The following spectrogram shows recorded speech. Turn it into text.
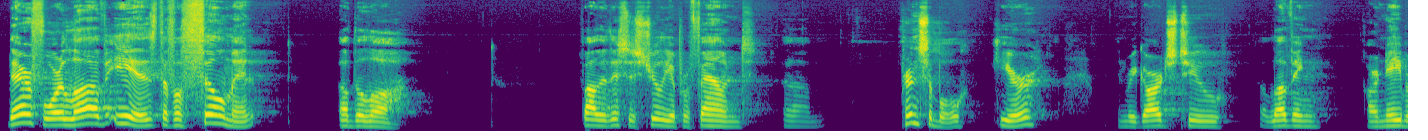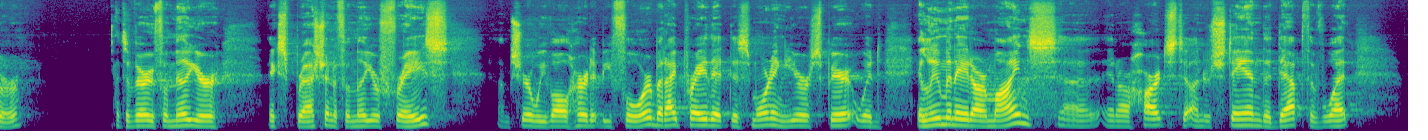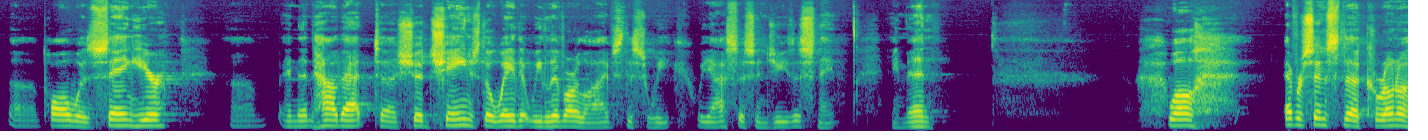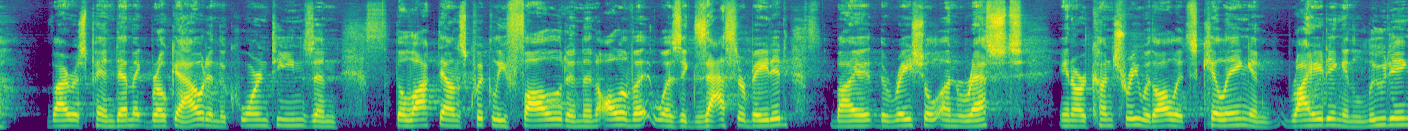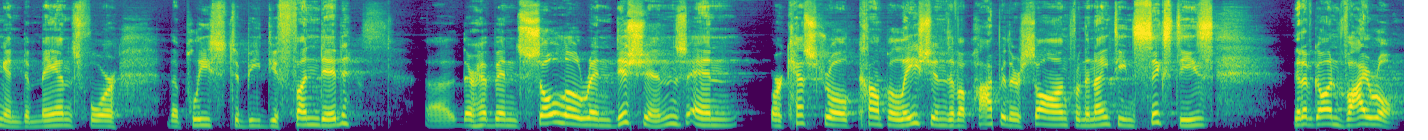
therefore, love is the fulfillment of the law. Father, this is truly a profound um, principle here in regards to loving our neighbor. It's a very familiar expression, a familiar phrase. I'm sure we've all heard it before, but I pray that this morning your spirit would illuminate our minds uh, and our hearts to understand the depth of what uh, Paul was saying here, um, and then how that uh, should change the way that we live our lives this week. We ask this in Jesus' name. Amen. Well, ever since the coronavirus pandemic broke out and the quarantines and the lockdowns quickly followed, and then all of it was exacerbated by the racial unrest in our country with all its killing and rioting and looting and demands for the police to be defunded. Uh, there have been solo renditions and orchestral compilations of a popular song from the 1960s that have gone viral.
